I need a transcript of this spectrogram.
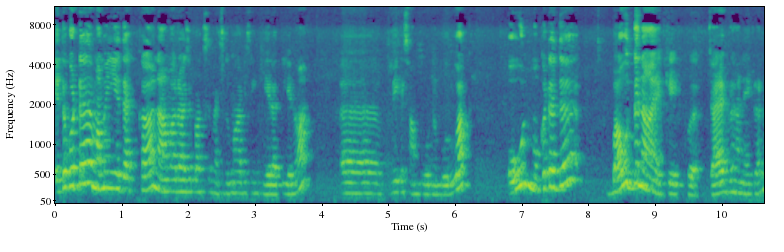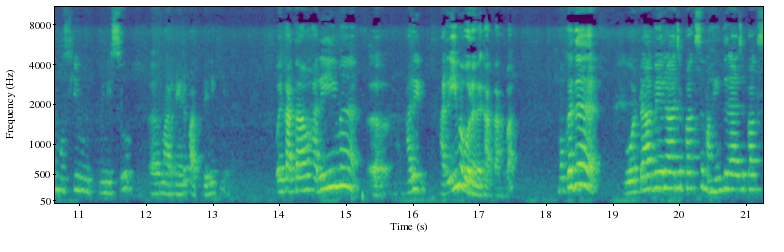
එතකොට මම ඊයේ දැක්කා නාම රාජපක්ෂ මැතිතුමා විසින් කියලා තියෙනවා මේක සම්පූර්ණ බොරුවක්. ඔවුන් මොකටද බෞද්ධ නායකයෙක්ව ජයග්‍රහණය කරන්න මුස්ලිම් මිනිස්සු මරණයට පත් වෙන්නේ කියලා. ওই කතාව හරීම හරි හරීම බොරද කතාවක්. මොකද ගෝඨාභය රාජපක්ෂ මහින්ද රාජපක්ෂ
